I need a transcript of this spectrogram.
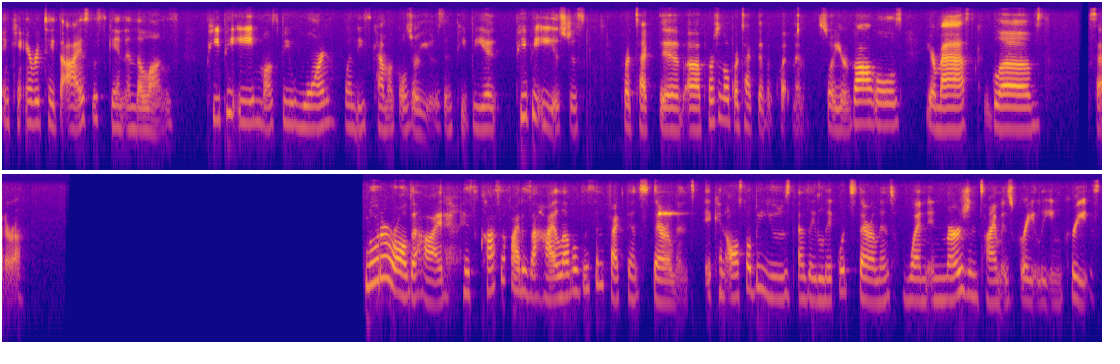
and can irritate the eyes, the skin, and the lungs. PPE must be worn when these chemicals are used, and PPE, PPE is just protective, uh, personal protective equipment. So your goggles, your mask, gloves, etc. Glutaraldehyde is classified as a high-level disinfectant sterilant. It can also be used as a liquid sterilant when immersion time is greatly increased.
